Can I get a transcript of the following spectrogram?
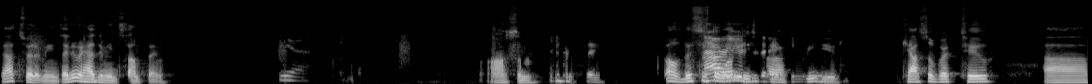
That's what it means. I knew it had to mean something. Yeah. Awesome. Interesting. Oh, this is How the one we today, saw Keith? previewed. Castle Brick 2, uh,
